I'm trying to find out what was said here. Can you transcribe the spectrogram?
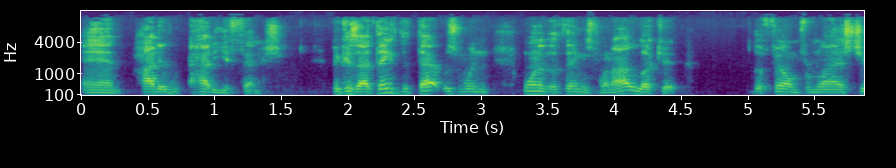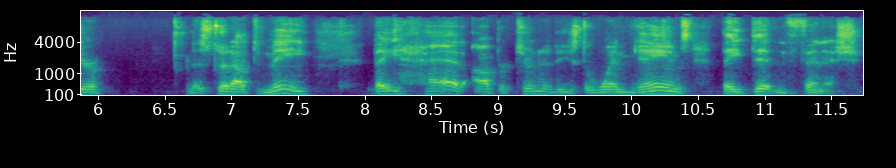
And how do how do you finish? Because I think that that was when one of the things when I look at the film from last year that stood out to me, they had opportunities to win games. They didn't finish.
